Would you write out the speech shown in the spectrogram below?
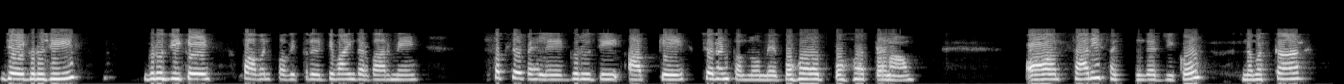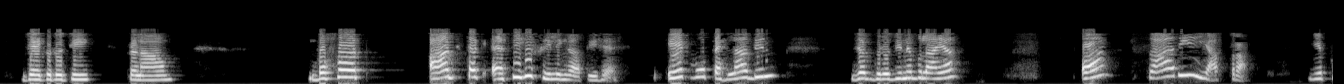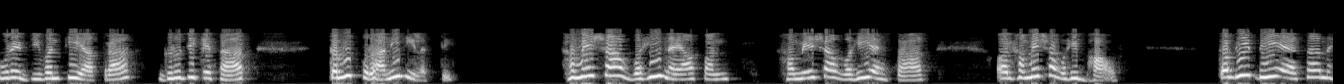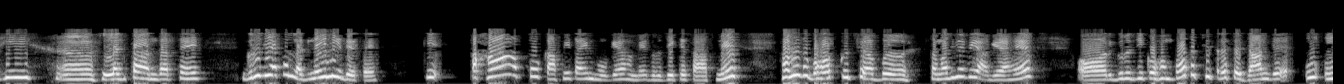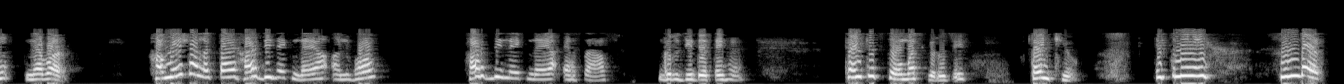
जय गुरु जी गुरु जी के पावन पवित्र डिवाइन दरबार में सबसे पहले गुरु जी आपके चरण कमलों में बहुत बहुत प्रणाम। और सारी संगत जी को नमस्कार, जय गुरु जी प्रणाम। बहुत आज तक ऐसी ही फीलिंग आती है। एक वो पहला दिन जब गुरु जी ने बुलाया और सारी यात्रा, ये पूरे जीवन की यात्रा गुरु जी के साथ कभी पुरानी नहीं लगती। हमेशा वही नयापन, हमेशा वही एहसास और हमेशा वही भाव। कभी भी ऐसा नहीं लगता अंदर से। गुरु जी, आपको लगने ही नहीं देते कि हाँ अब तो काफ़ी टाइम हो गया हमें गुरु जी के साथ में। हमें तो बहुत कुछ अब समझ में भी आ गया है और गुरु जी को हम बहुत अच्छी तरह से जान गए। नेवर हमेशा लगता है हर दिन एक नया अनुभव, हर दिन एक नया एहसास। गुरु जी देते हैं। Thank you so much Guru ji thank you इतनी सुंदर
